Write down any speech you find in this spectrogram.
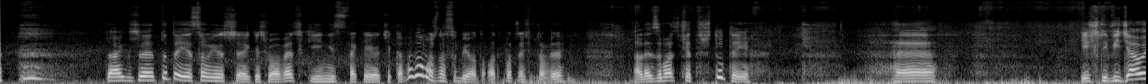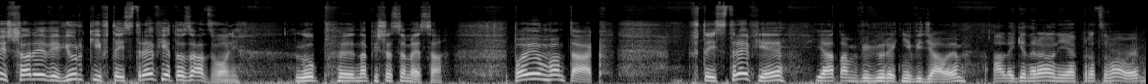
Także tutaj są jeszcze jakieś ławeczki, nic takiego ciekawego. Można sobie od, odpocząć, prawda? Ale zobaczcie też tutaj. E, jeśli widziałeś szare wiewiórki w tej strefie, to zadzwoń lub e, napisz SMS-a. Powiem Wam tak. W tej strefie ja tam wiewiórek nie widziałem, ale generalnie jak pracowałem,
